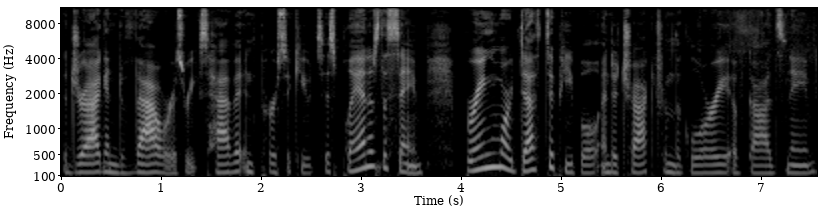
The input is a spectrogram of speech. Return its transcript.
The dragon devours, wreaks havoc, and persecutes. His plan is the same bring more death to people and detract from the glory of God's name.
